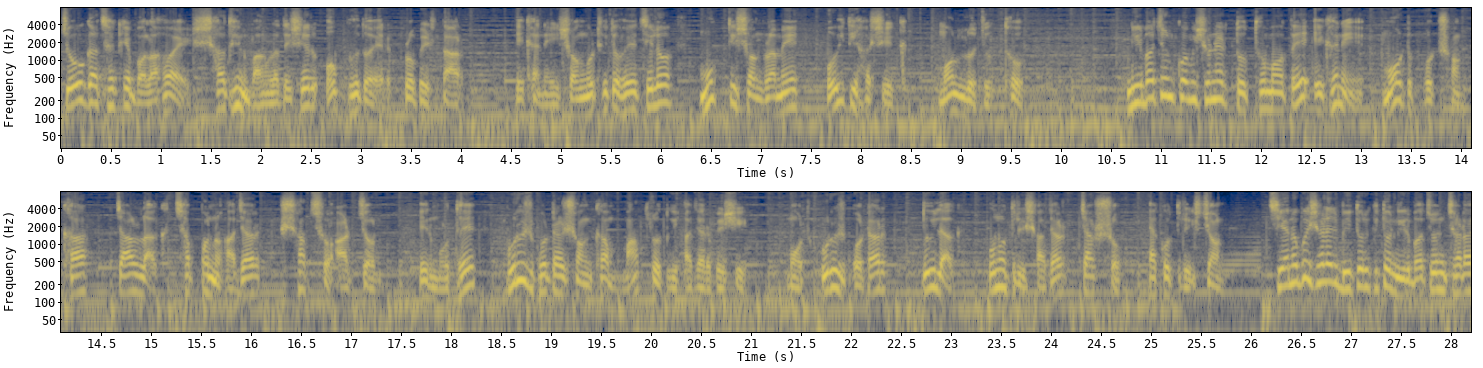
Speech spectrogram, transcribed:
চৌগাছাকে বলা হয় স্বাধীন বাংলাদেশের অভ্যুদয়ের প্রবেশদ্বার। এখানেই সংগঠিত হয়েছিল মুক্তি সংগ্রামে ঐতিহাসিক মল্লযুদ্ধ। নির্বাচন কমিশনের তথ্য মতে, এখানে মোট ভোট সংখ্যা চার লাখ ছাপ্পান্ন হাজার সাতশো আট জন। এর মধ্যে পুরুষ ভোটার সংখ্যা মাত্র দুই হাজার বেশি। মোট পুরুষ ভোটার দুই লাখ উনত্রিশ হাজার চারশো একত্রিশ জন। ছিয়ানব্বই সালের বিতর্কিত নির্বাচন ছাড়া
